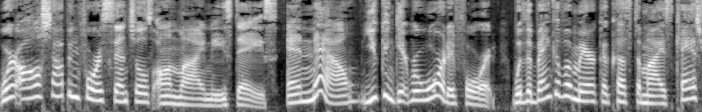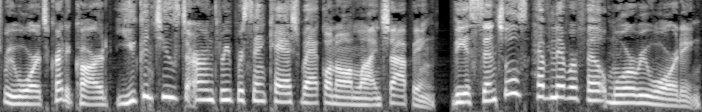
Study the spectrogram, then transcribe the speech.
We're all shopping for essentials online these days, and now you can get rewarded for it. With a Bank of America customized cash rewards credit card, you can choose to earn 3% cash back on online shopping. The essentials have never felt more rewarding.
